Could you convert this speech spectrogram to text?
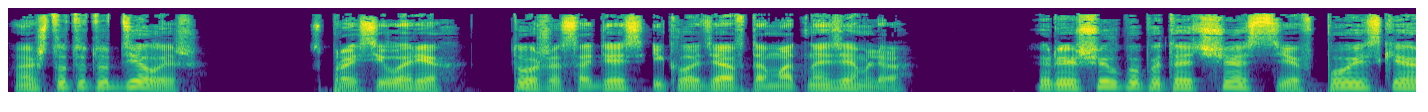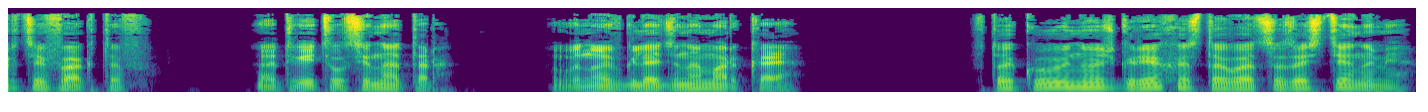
«А что ты тут делаешь?» – спросил Орех, тоже садясь и кладя автомат на землю. «Решил попытать счастье в поиске артефактов», – ответил сенатор, вновь глядя на Марка. «В такую ночь грех оставаться за стенами.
